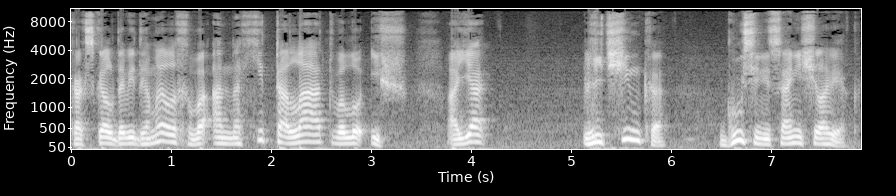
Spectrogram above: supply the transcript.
как сказал Давид Гамелах, «Ва анахи талат вело иш», а я личинка, гусеница, а не человек.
